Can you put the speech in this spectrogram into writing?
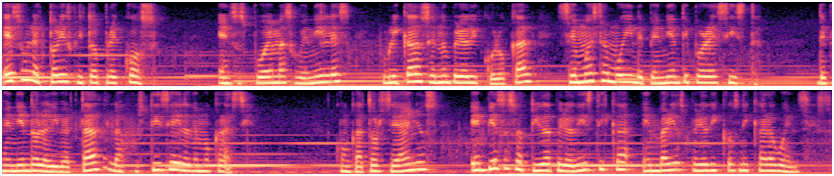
es un lector y escritor precoz. En sus poemas juveniles, publicados en un periódico local, se muestra muy independiente y progresista defendiendo la libertad, la justicia y la democracia. Con 14 años, empieza su actividad periodística en varios periódicos nicaragüenses.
